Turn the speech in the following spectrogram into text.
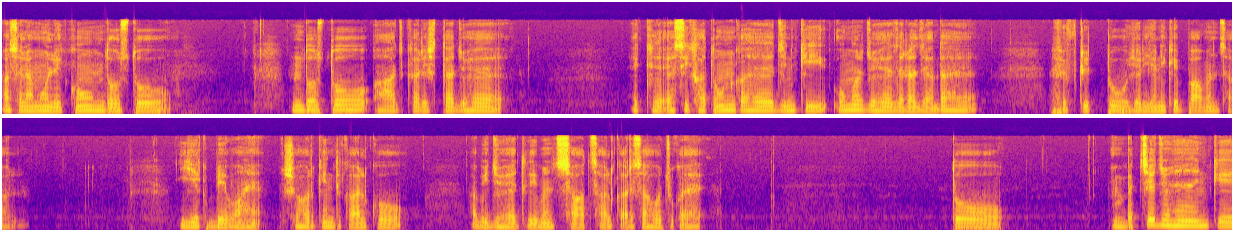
असलकुम दोस्तों। दोस्तों, आज का रिश्ता जो है, एक ऐसी खातून का है जिनकी उम्र जो है ज़रा ज़्यादा है फिफ्टी टू ईयर यानी कि बावन साल। ये एक बेवा हैं। शोहर के इंतकाल को अभी जो है तकरीबन सात साल का अरसा हो चुका है। तो बच्चे जो हैं, इनके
